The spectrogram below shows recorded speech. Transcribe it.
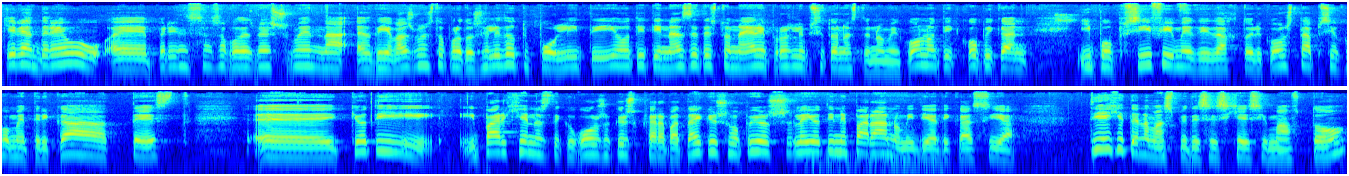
Κύριε Αντρέου, ε, πριν σας αποδεσμεύσουμε να διαβάζουμε στο πρωτοσέλιδο του πολίτη ότι τεινάζεται στον αέρα η πρόσληψη των αστυνομικών, ότι κόπηκαν υποψήφοι με διδακτορικό στα ψυχομετρικά τεστ ε, και ότι υπάρχει ένας δικηγόρος, ο κ. Καραπατάκης, ο οποίος λέει ότι είναι παράνομη η διαδικασία. Τι έχετε να μας πείτε σε σχέση με αυτό;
